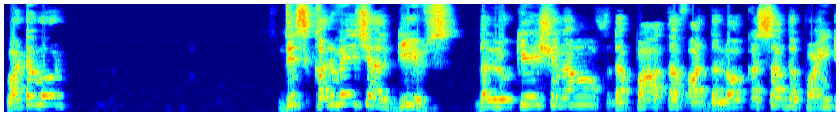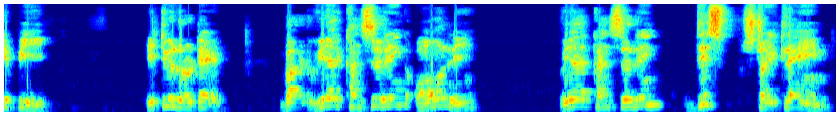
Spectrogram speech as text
what about this curvature gives the location of the path of or the locus of the point P. It will rotate. But we are considering only, we are considering this straight line.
